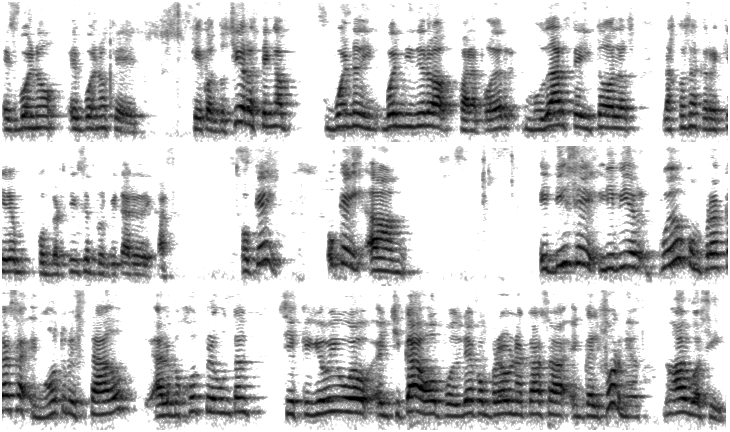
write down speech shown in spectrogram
Es bueno, es bueno que, que cuando cierres tenga buen, buen dinero para poder mudarte y todas las, las cosas que requieren convertirse en propietario de casa. ¿Ok? Ok. Um, dice Livier, ¿puedo comprar casa en otro estado? A lo mejor preguntan si es que yo vivo en Chicago, podría comprar una casa en California, ¿no? Algo así.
